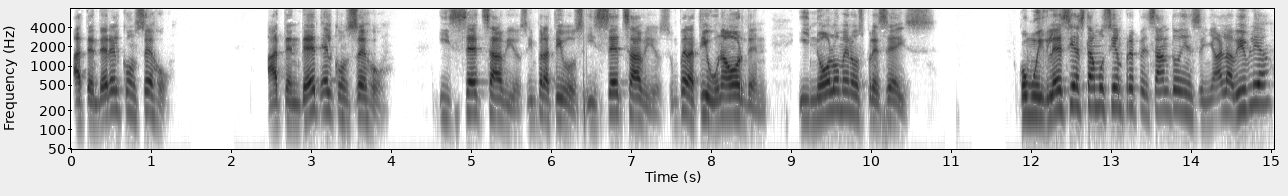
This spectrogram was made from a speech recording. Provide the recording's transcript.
atender el consejo, atended el consejo y sed sabios, imperativos, y sed sabios, imperativo, una orden, y no lo menosprecéis como iglesia estamos siempre pensando en enseñar la Biblia,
